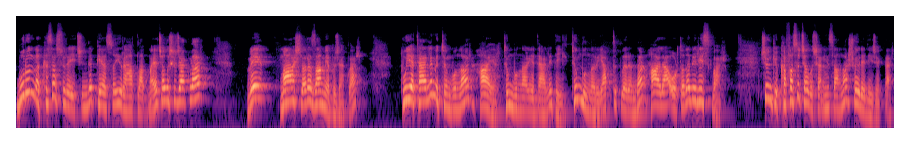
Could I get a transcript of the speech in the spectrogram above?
Bununla kısa süre içinde piyasayı rahatlatmaya çalışacaklar ve maaşlara zam yapacaklar. Bu yeterli mi tüm bunlar? Hayır, tüm bunlar yeterli değil. Tüm bunları yaptıklarında hala ortada bir risk var. Çünkü kafası çalışan insanlar şöyle diyecekler.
